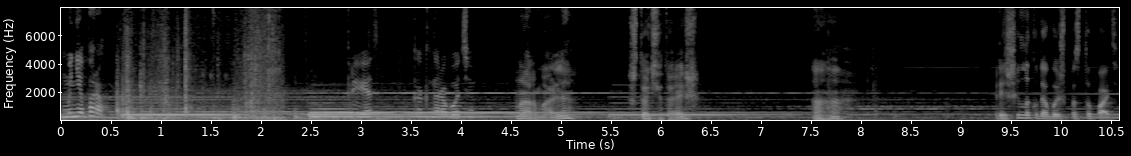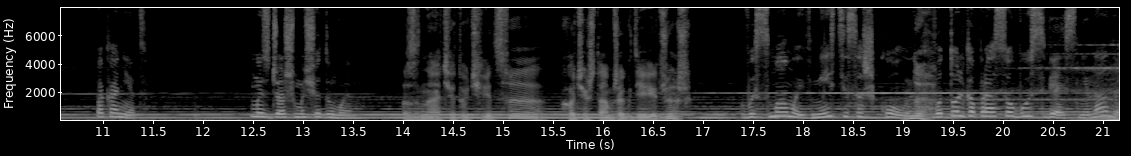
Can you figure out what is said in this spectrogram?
Мне пора. Привет. Как на работе? Нормально. Что читаешь? Ага. Решила, куда будешь поступать? Пока нет. Мы с Джошем еще думаем. Значит, учиться хочешь там же, где и Джош? Вы с мамой вместе со школы. Да. Вот только про особую связь не надо.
